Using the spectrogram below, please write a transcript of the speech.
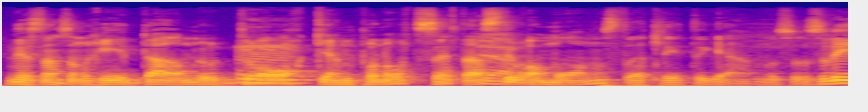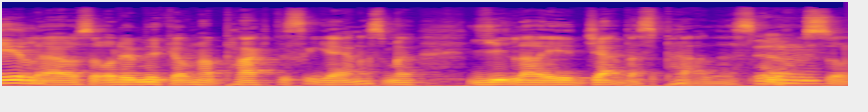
nästan som riddaren mot draken på något sätt, det här Ja. stora monstret lite grann. Och så. så det gillar jag och så. Och det är mycket av de här praktiska grejerna som jag gillar i Jabba's Palace också.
